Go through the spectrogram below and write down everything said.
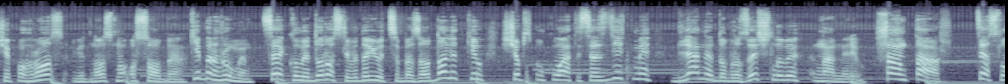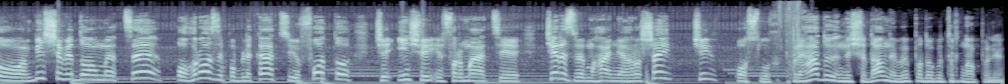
чи погроз відносно особи. Кібергруминг – це коли дорослі видають себе за однолітків, щоб спілкуватися з дітьми для недоброзичливих намірів. Шантаж це слово вам більше відоме. Це погрози публікацію фото чи іншої інформації через вимагання грошей чи послуг. Пригадую нещодавний випадок у Тернополі.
